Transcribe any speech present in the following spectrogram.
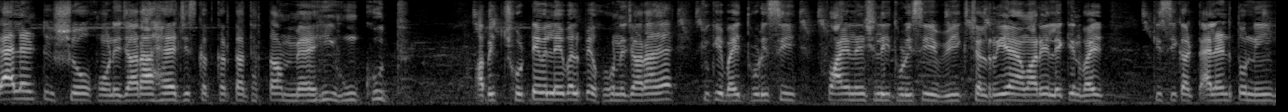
टैलेंट शो होने जा रहा है, जिसका करता धरता मैं ही हूँ खुद। अभी छोटे लेवल पे होने जा रहा है, क्योंकि भाई थोड़ी सी फाइनेंशियली थोड़ी सी वीक चल रही है हमारे, लेकिन भाई किसी का टैलेंट तो नहीं।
